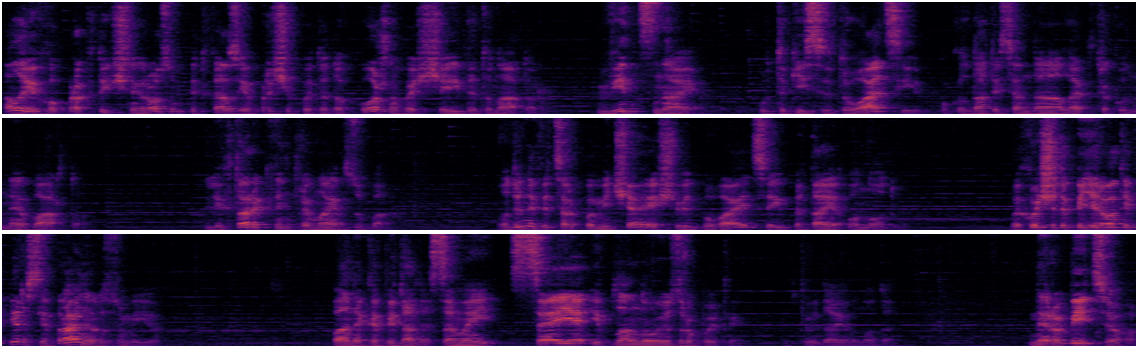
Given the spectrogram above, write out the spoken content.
але його практичний розум підказує причепити до кожного ще й детонатор. Він знає, у такій ситуації покладатися на електрику не варто. Ліхтарик він тримає в зубах. Один офіцер помічає, що відбувається, і питає Оноду: Ви хочете підірвати пірс, я правильно розумію? Пане капітане, саме це я і планую зробити, відповідає Онода. Не робіть цього,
